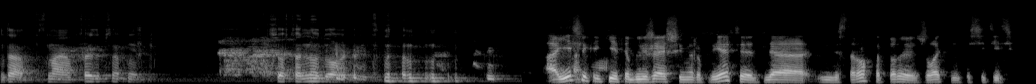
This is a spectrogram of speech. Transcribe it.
Да, знаю, в твоей записной книжке. Все остальное дорого. А есть ли какие-то ближайшие мероприятия для инвесторов, которые желательно посетить?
